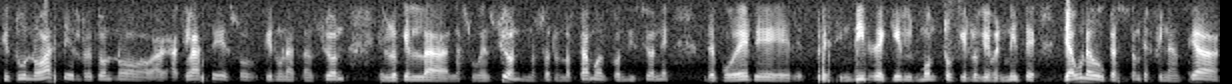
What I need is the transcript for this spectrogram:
si tú no haces el retorno a, clase, eso tiene una sanción en lo que es la, subvención. Nosotros no estamos en condiciones de poder eh, prescindir de aquel monto que es lo que permite ya una educación desfinanciada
